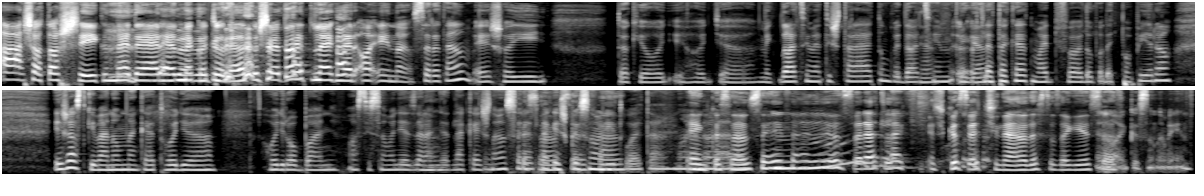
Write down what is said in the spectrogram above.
ásatassék, meder ennek a csodálatos ötletnek, mert én nagyon szeretem, és hogy így tök jó, hogy, hogy uh, még dalcímet is találtunk, vagy dalcím ja, ötleteket, majd földobod egy papírra, és azt kívánom neked, hogy uh, hogy robbanj. Azt hiszem, hogy ezzel engedlek, és nagyon szeretlek, köszönöm és köszönöm, hogy itt voltál. Nagyon én köszönöm szépen, nagyon szeretlek, és köszönöm, hogy csinálod ezt az egészet. Ja, köszönöm én.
